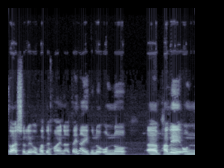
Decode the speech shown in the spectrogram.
তো আসলে ওভাবে হয় না, তাই না? এগুলো অন্য ভাবে অন্য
